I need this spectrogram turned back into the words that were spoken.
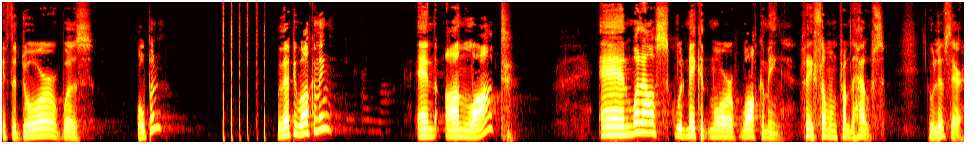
If the door was open? Would that be welcoming? And unlocked? And what else would make it more welcoming? Say someone from the house who lives there.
